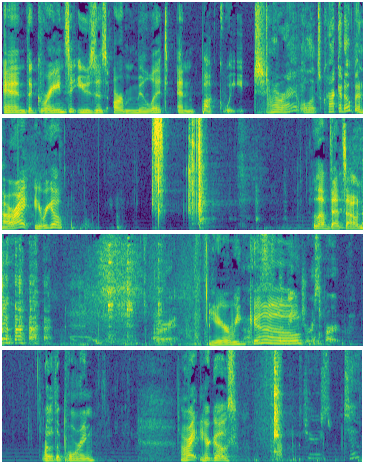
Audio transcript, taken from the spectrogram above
and the grains it uses are millet and buckwheat. All right, well let's crack it open. All right, here we go. Love that sound. All right, Here we go. this is the go. dangerous part. Oh, the pouring. All right, here goes. Cheers. Too.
